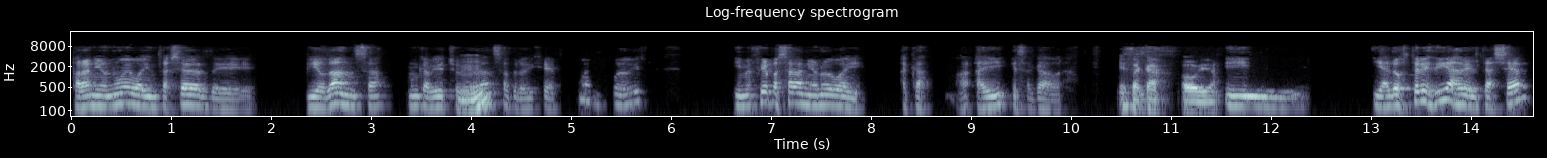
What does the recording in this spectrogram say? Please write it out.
para Año Nuevo hay un taller de biodanza, nunca había hecho biodanza, pero dije, bueno, puedo ir. y me fui a pasar año nuevo ahí, acá. Ahí es acá ahora. Es acá, obvio. Y, y a los tres días del taller,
